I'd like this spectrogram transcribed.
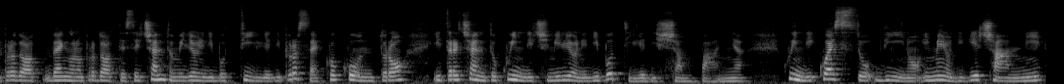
prodotto, vengono prodotte 600 milioni di bottiglie di prosecco contro i 315 milioni di bottiglie di champagne. Quindi questo vino in meno di dieci anni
